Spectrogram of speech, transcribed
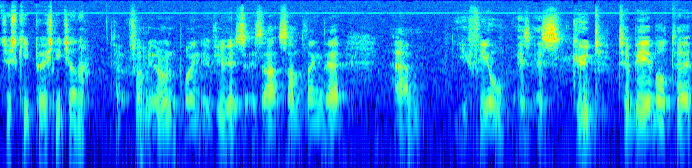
just keep pushing each other from your own point of view, is, is that something that um, you feel is, is good to be able to,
